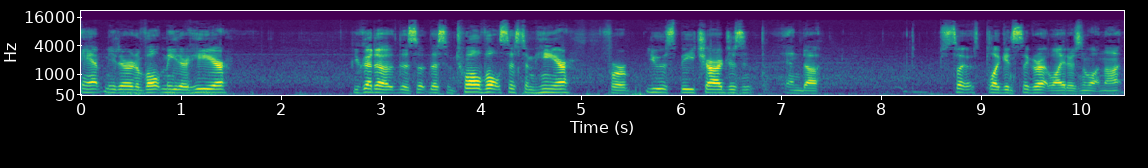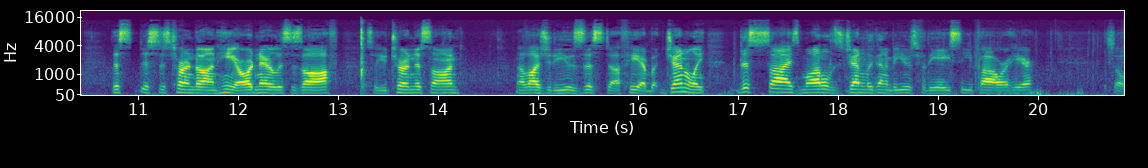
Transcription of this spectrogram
amp meter and a voltmeter here. You've got a there's, a there's some 12 volt system here for USB charges and, and uh, plug-in cigarette lighters and whatnot. This this is turned on here. Ordinarily this is off, so you turn this on. And allows you to use this stuff here. But generally, this size model is generally going to be used for the AC power here. So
